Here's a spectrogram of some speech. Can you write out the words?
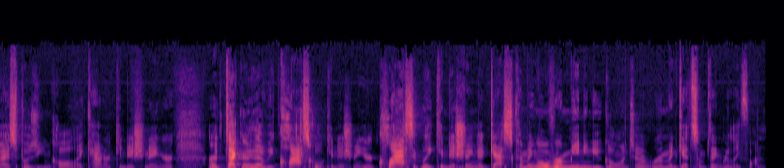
I suppose you can call it like counter conditioning, or or technically that would be classical conditioning. You're classically conditioning a guest coming over, meaning you go into a room and get something really fun,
